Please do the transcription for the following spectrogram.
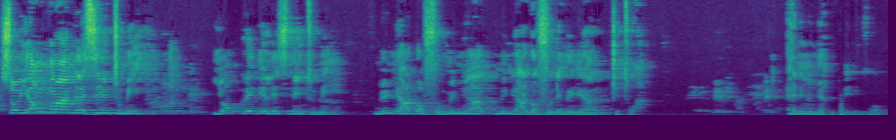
So young man listening to me, young lady listening to me, me nua adɔfo, me nua me nua adɔfo ne me nua ketewa. Ɛne me nua.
